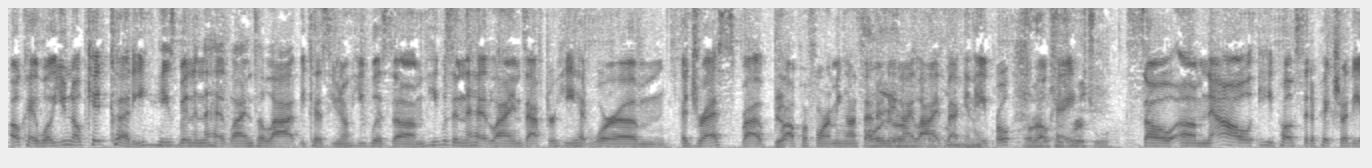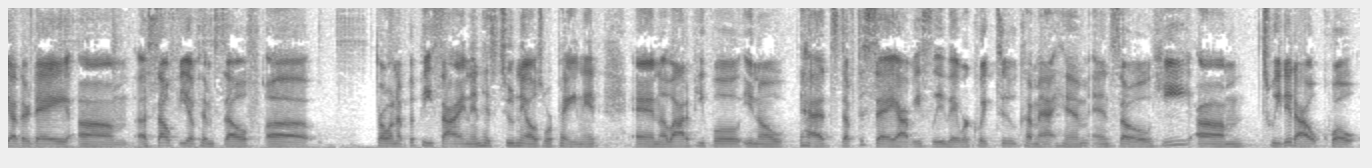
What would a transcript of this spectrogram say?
Okay, well, you know, Kid Cudi, he's been in the headlines a lot because you know he was um he was in the headlines after he had wore um, a dress while, Yep. while performing on Saturday yeah. Night Live Okay. back in Mhm. April. Oh, that was okay, his ritual. So um, now he posted a picture the other day, um, a selfie of himself. Uh, throwing up a peace sign and his two nails were painted. And a lot of people you know had stuff to say. Obviously they were quick to come at him. And so he um, tweeted out quote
